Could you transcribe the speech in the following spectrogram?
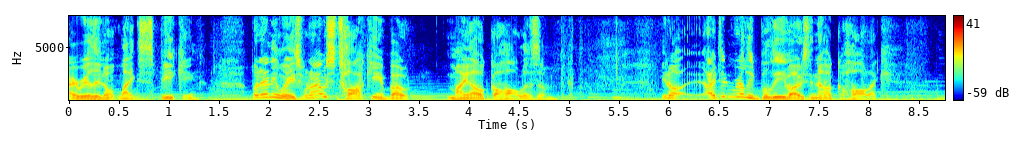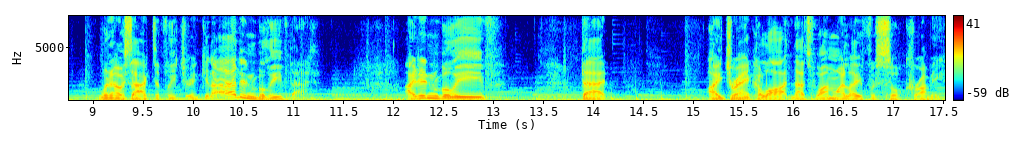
I really don't like speaking. But, anyways, when I was talking about my alcoholism, you know, I didn't really believe I was an alcoholic when I was actively drinking. I didn't believe that. I didn't believe that I drank a lot and that's why my life was so crummy.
